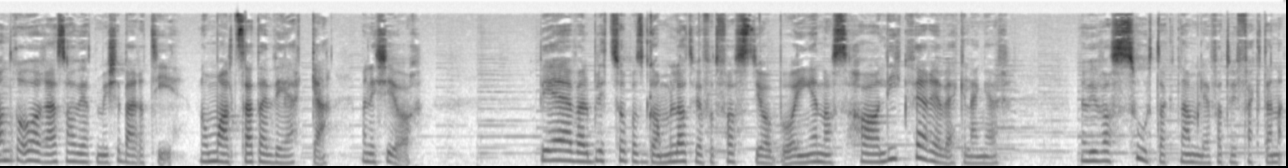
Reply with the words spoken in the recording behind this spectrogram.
andre året så har vi hatt mye bedre tid. Normalt sett ei veke men ikke i år. Vi er vel blitt såpass gamle at vi har fått fast jobb, og ingen av oss har lik ferieveke lenger. Men vi var så takknemlige for at vi fikk denne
